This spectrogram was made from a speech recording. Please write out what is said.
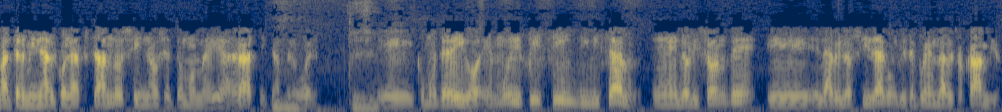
va a terminar colapsando si no se toman medidas drásticas. Pero bueno, eh, como te digo, es muy difícil divisar en el horizonte eh, la velocidad con que se pueden dar esos cambios.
